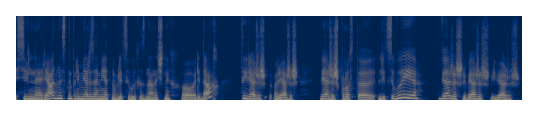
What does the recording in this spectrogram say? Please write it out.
сильная рядность, например, заметна в лицевых изнаночных э, рядах. Ты ряжешь, ряжешь, вяжешь просто лицевые, вяжешь и вяжешь и вяжешь.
